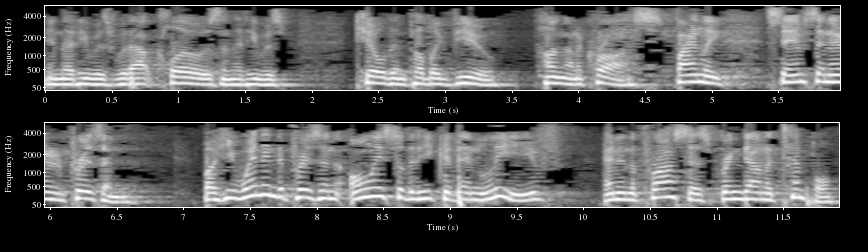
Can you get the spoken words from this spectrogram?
in that he was without clothes and that he was killed in public view, hung on a cross. Finally, Samson entered prison. But he went into prison only so that he could then leave and in the process bring down a temple.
